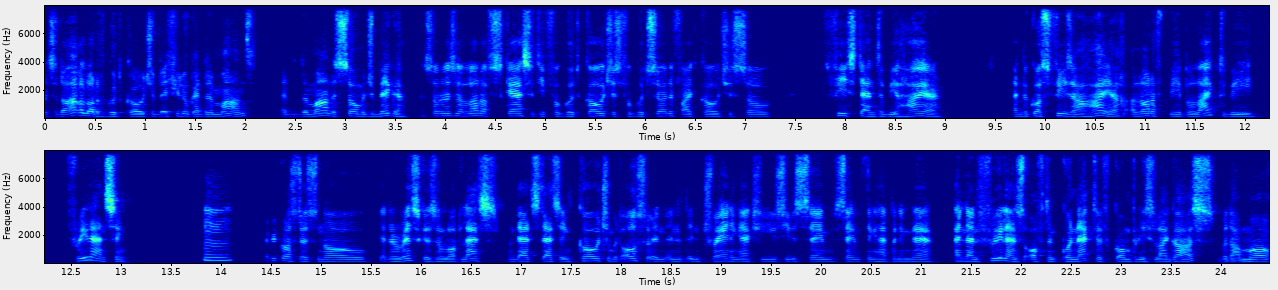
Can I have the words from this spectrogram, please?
So there are a lot of good coaches, but if you look at the demand, the demand is so much bigger. So there's a lot of scarcity for good coaches, for good certified coaches. So fees tend to be higher. And because fees are higher, a lot of people like to be freelancing. Mm. Because there's no, yeah, the risk is a lot less, and that's that's in coaching, but also in, in, in training. Actually, you see the same same thing happening there. And then freelance often connect with companies like us, but are more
